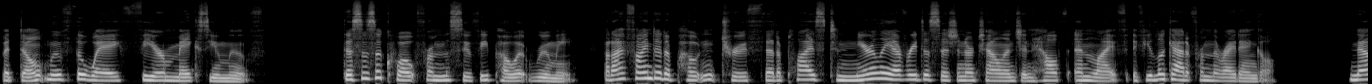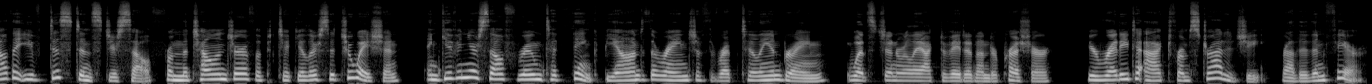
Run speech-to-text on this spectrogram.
but don't move the way fear makes you move. This is a quote from the Sufi poet Rumi, but I find it a potent truth that applies to nearly every decision or challenge in health and life if you look at it from the right angle. Now that you've distanced yourself from the challenger of a particular situation, and given yourself room to think beyond the range of the reptilian brain, what's generally activated under pressure, you're ready to act from strategy rather than fear.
